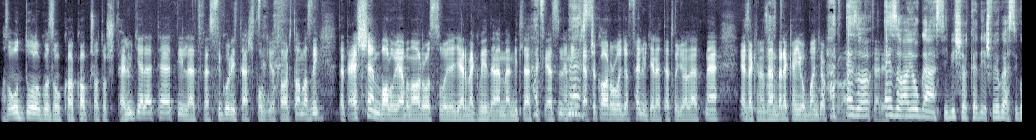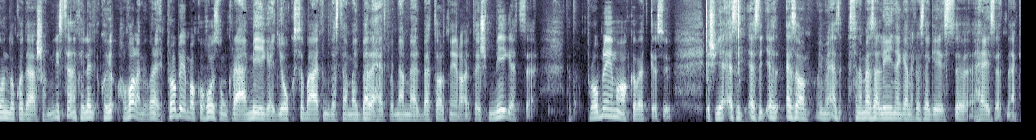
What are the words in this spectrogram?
az ott dolgozókkal kapcsolatos felügyeletet, illetve szigorítást fogja tartalmazni. Tehát ez sem valójában arról szól, hogy a gyermekvédelemmel mit lehetne hát kezdeni, hanem inkább csak arról, hogy a felügyeletet hogyan lehetne ezeken az embereken jobban gyakorolni. Hát ez, a, ez a jogászi viselkedés, vagy jogászi gondolkodás a miniszternek, hogy, legy, hogy ha valami van egy probléma, akkor hozzunk rá még egy jogszabályt, amit aztán majd be lehet, vagy nem lehet betartani rajta. És még egyszer, tehát a probléma a következő. És ugye ez, ez, ez, ez, a, ez, szerintem ez a lényeg ennek az egész helyzetnek.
